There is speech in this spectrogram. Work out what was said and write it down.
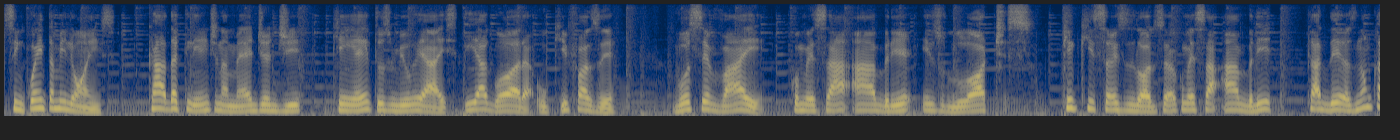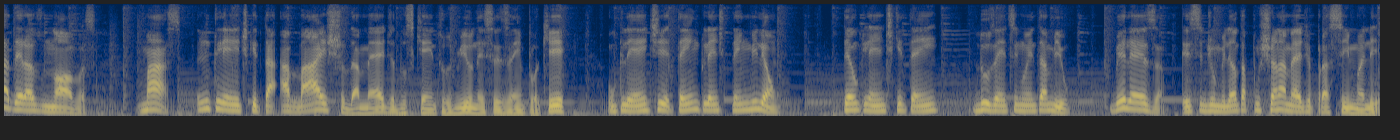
50 milhões. Cada cliente na média de 500 mil reais. E agora, o que fazer? Você vai começar a abrir slots. O que, que são esses slots? Você vai começar a abrir cadeiras, não cadeiras novas, mas um cliente que está abaixo da média dos 500 mil, nesse exemplo aqui, o cliente tem um cliente que tem um milhão, tem um cliente que tem 250 mil. Beleza, esse de um milhão tá puxando a média para cima ali.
